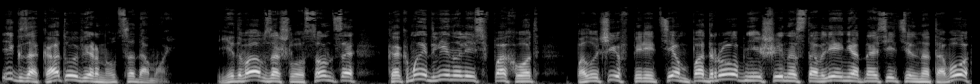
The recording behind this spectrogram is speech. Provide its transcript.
и к закату вернуться домой. Едва взошло солнце, как мы двинулись в поход, получив перед тем подробнейшие наставления относительно того,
